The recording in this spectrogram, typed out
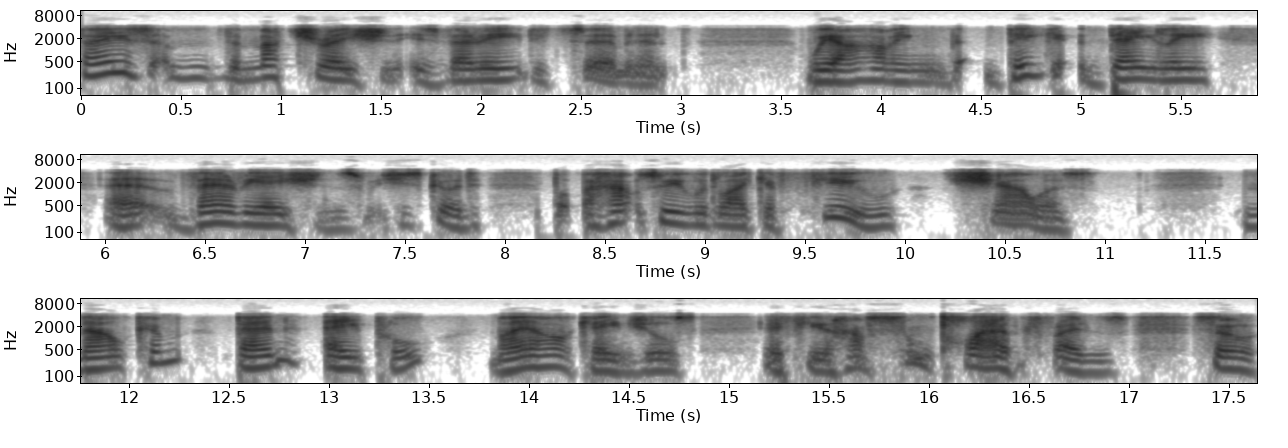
phase of the maturation is very determinant. We are having big daily uh, variations, which is good, but perhaps we would like a few showers. Malcolm Ben, April, my archangels, if you have some cloud friends. So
